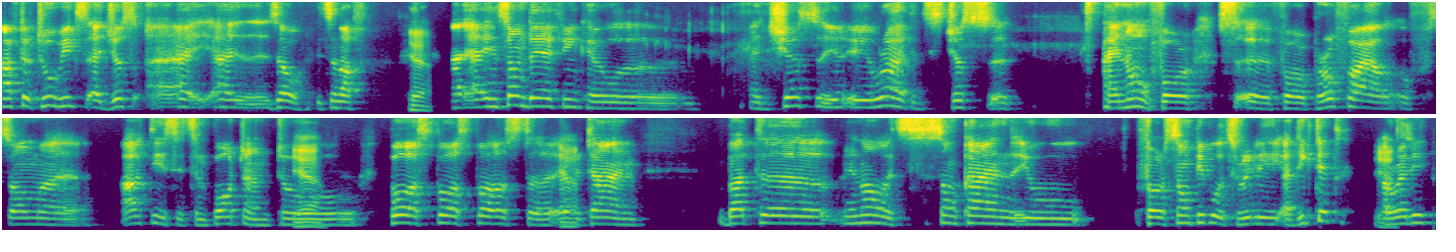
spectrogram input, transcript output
After two weeks, I just I, I so it's enough. Yeah. I, in some day, I think I will. I just you're right. It's just uh, I know for uh, for profile of some uh, artists, it's important to yeah. post, post, post uh, every yeah. time but uh, you know it's some kind you for some people it's really addicted yes. already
